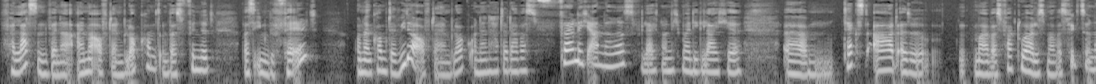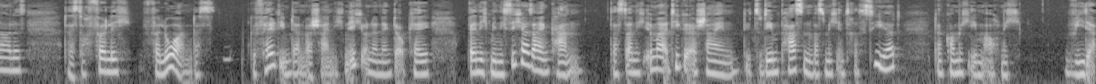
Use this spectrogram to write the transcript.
verlassen, wenn er einmal auf deinen Blog kommt und was findet, was ihm gefällt? Und dann kommt er wieder auf deinen Blog und dann hat er da was völlig anderes, vielleicht noch nicht mal die gleiche ähm, Textart, also mal was Faktuales, mal was Fiktionales. Das ist doch völlig verloren. Das gefällt ihm dann wahrscheinlich nicht. Und dann denkt er, okay, wenn ich mir nicht sicher sein kann, dass da nicht immer Artikel erscheinen, die zu dem passen, was mich interessiert, dann komme ich eben auch nicht wieder.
